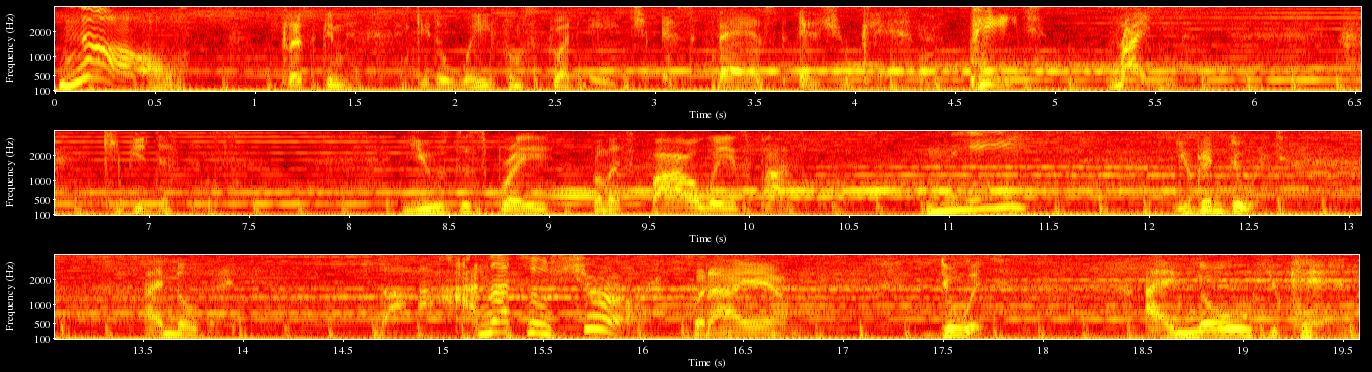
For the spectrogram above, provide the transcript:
No! Pliskin, get away from Strut H as fast as you can. Pete! Right! Keep your distance. Use the spray from as far away as possible. Me? You can do it. I know that. I'm not so sure. But I am. Do it. I know you can.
